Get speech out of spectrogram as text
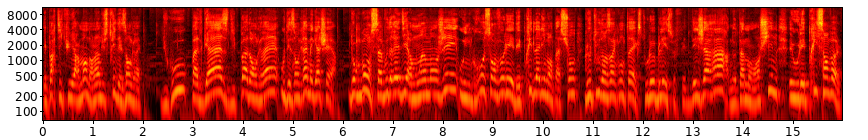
et particulièrement dans l'industrie des engrais. Du coup, pas de gaz dit pas d'engrais ou des engrais méga chers. Donc bon, ça voudrait dire moins manger ou une grosse envolée des prix de l'alimentation, le tout dans un contexte où le blé se fait déjà rare, notamment en Chine, et où les prix s'envolent.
